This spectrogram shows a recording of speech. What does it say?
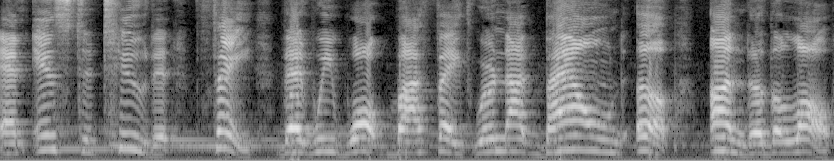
and instituted faith that we walk by faith. We're not bound up under the law.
